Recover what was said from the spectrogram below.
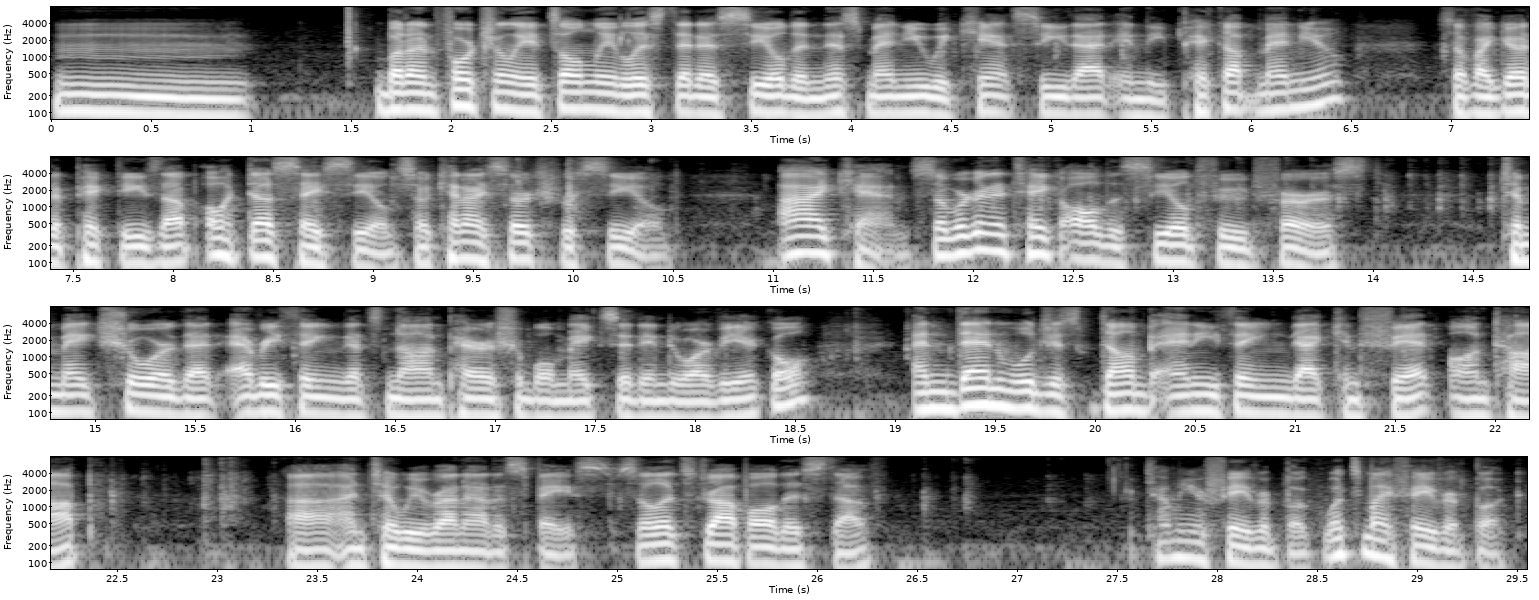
Hmm. But unfortunately, it's only listed as sealed in this menu. We can't see that in the pickup menu. So if I go to pick these up, oh, it does say sealed. So can I search for sealed? I can. So we're going to take all the sealed food first to make sure that everything that's non-perishable makes it into our vehicle. And then we'll just dump anything that can fit on top uh, until we run out of space. So let's drop all this stuff. Tell me your favorite book. What's my favorite book?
